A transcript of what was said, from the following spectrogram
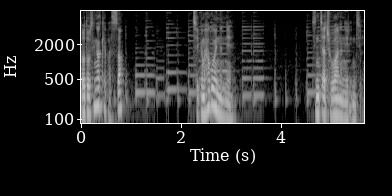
너도 생각해봤어? 지금 하고 있는 일 진짜 좋아하는 일인지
